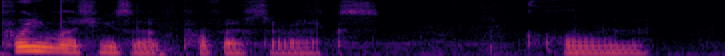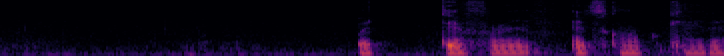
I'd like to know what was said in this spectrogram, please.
Pretty much he's a Professor X clone. But different. It's complicated.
